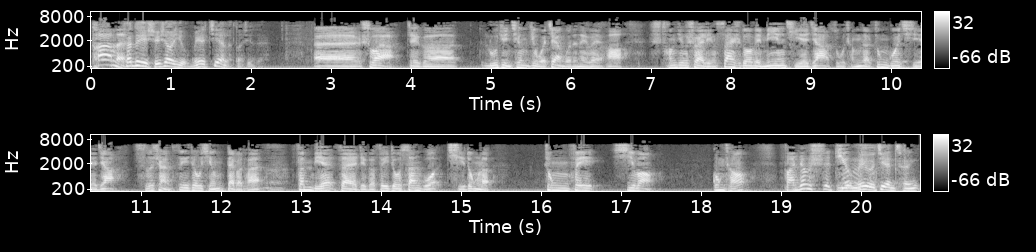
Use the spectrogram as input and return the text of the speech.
他们。他这些学校有没有建了？到现在？呃，说啊，这个卢俊清就我见过的那位啊，曾经率领三十多位民营企业家组成的中国企业家慈善非洲行代表团，分别在这个非洲三国启动了中非希望工程。反正是有没有建成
